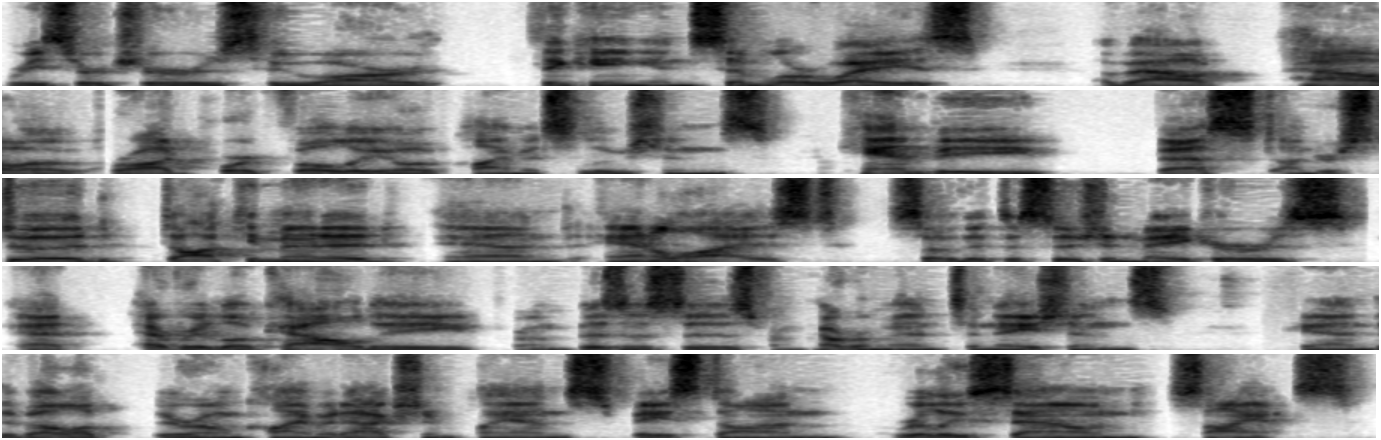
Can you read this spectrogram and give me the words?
researchers who are thinking in similar ways about how a broad portfolio of climate solutions can be best understood, documented, and analyzed so that decision makers at every locality, from businesses, from government to nations, can develop their own climate action plans based on really sound science.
